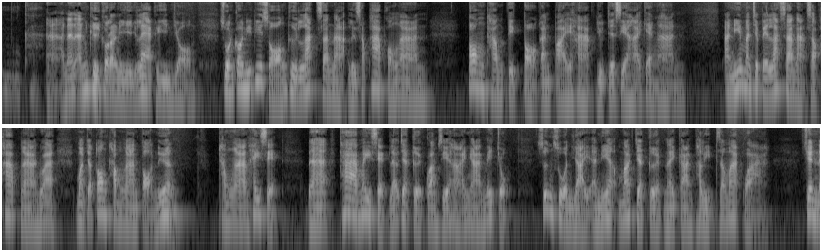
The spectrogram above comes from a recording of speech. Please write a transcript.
มค่ะอ่าอันนั้นอันนั้นคือกรณีแรกคือยินยอม ส่วนกรณีที่ 2 คือลักษณะหรือสภาพของงาน ต้องทำติดต่อกันไปหากหยุดจะเสียหายแก่งาน อันนี้มันจะเป็นลักษณะสภาพงานว่ามันจะต้องทำงานต่อเนื่องทำงานให้เสร็จนะฮะถ้าไม่เสร็จแล้วจะเกิดความเสียหายงานไม่จบ ซึ่งส่วนใหญ่อันเนี้ยมักจะเกิดในการผลิตซะมากกว่า เช่นใน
